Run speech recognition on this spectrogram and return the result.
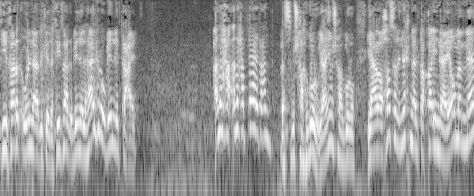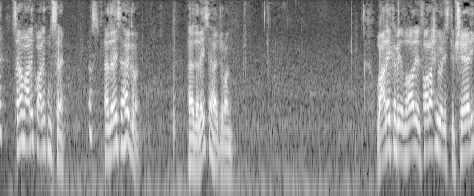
في فرق قلنا قبل كده. في فرق بين الهجر وبين الابتعاد. أنا ح... أنا هبتعد عنه بس مش ههجره. يعني إيه مش ههجره؟ يعني لو حصل إن إحنا التقينا يوما ما السلام عليكم وعليكم السلام. بس. هذا ليس هجرا. هذا ليس هجرا. وعليك بإظهار الفرح والاستبشار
